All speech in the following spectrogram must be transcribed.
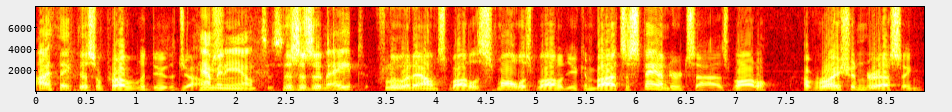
I think this will probably do the job. How many ounces? This is an eight fluid ounce bottle, the smallest bottle you can buy. It's a standard size bottle of Russian dressing,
